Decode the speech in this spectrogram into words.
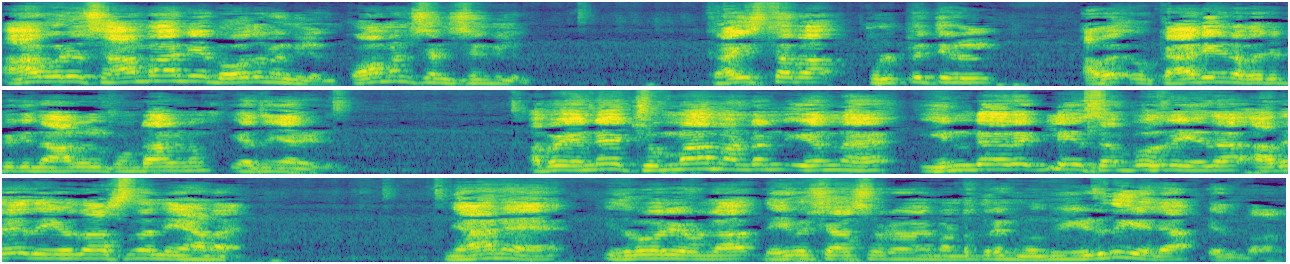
ആ ഒരു സാമാന്യ ബോധമെങ്കിലും കോമൺ സെൻസെങ്കിലും ക്രൈസ്തവ പുൽപ്പിറ്റുകൾ അവ കാര്യങ്ങൾ അവതരിപ്പിക്കുന്ന ആളുകൾക്ക് ഉണ്ടാകണം എന്ന് ഞാൻ എഴുതി അപ്പൊ എന്നെ ചുമ്മാ മണ്ടൻ എന്ന് ഇൻഡയറക്ട്ലി സംബോധന ചെയ്ത അതേ ദേവദാസൻ തന്നെയാണ്. ഞാൻ ഇതുപോലെയുള്ള ദൈവശാസ്ത്രപരമായ മണ്ഡലങ്ങളൊന്നും എഴുതുകയില്ല എന്ന് പറഞ്ഞു.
